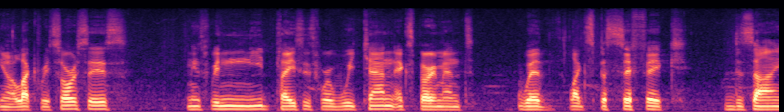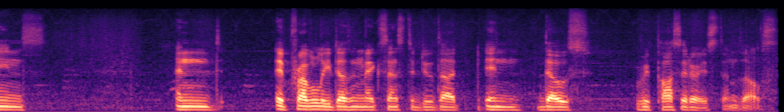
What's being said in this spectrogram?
you know lack resources means we need places where we can experiment with like specific designs and it probably doesn't make sense to do that in those repositories themselves.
